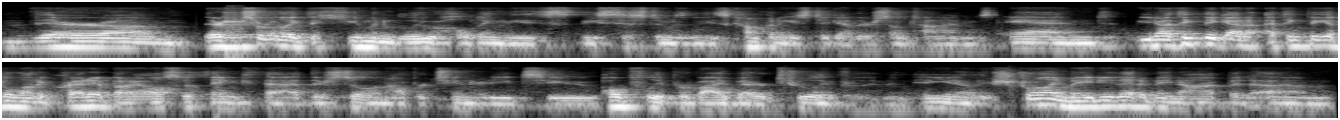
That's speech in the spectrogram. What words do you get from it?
they're um, they're sort of like the human glue holding these these systems and these companies together sometimes. And you know, I think they got I think they get a lot of credit, but I also think that there's still an opportunity to hopefully provide better tooling for them. And, you know, Shoreline may do that, it may not, but um,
